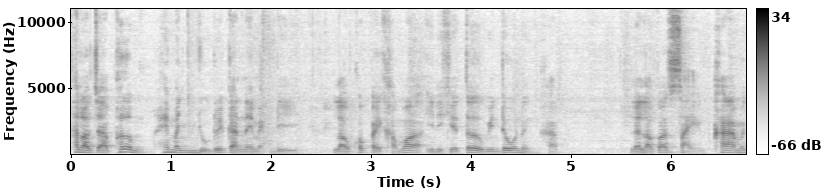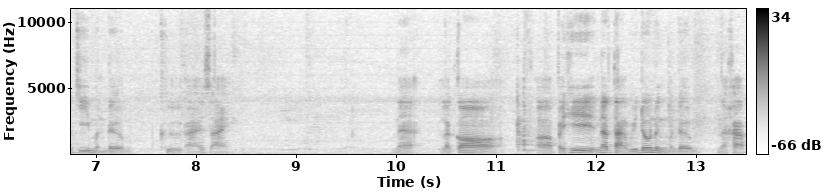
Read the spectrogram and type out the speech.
ถ้าเราจะเพิ่มให้มันอยู่ด้วยกันใน MACD เราก็ไปคำว่า indicator window 1 ครับ แล้วเราก็ใส่ค่าเมื่อกี้เหมือนเดิมคือ RSI นะฮะแล้วก็ไปที่หน้าต่าง Windows 1 เหมือนเดิมนะครับ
